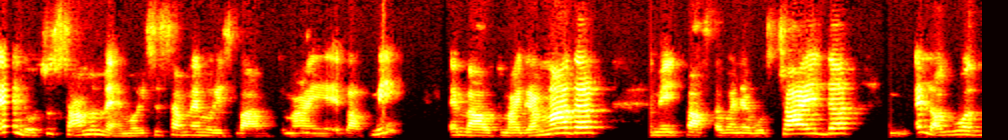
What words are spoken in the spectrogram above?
and also some memories, some memories about my about me, about my grandmother. I made pasta when I was child. A lot what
